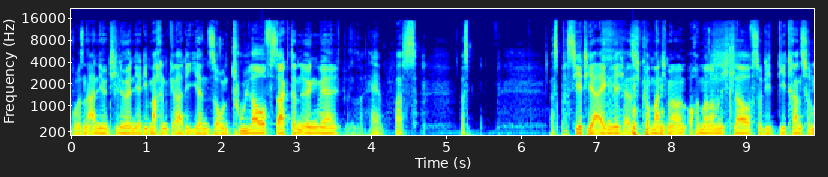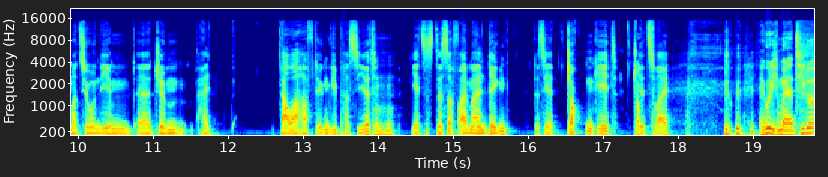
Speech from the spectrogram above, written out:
wo sind Andi und Thilo hin? Ja, die machen gerade ihren Zone-2-Lauf, sagt dann irgendwer, hä, was? Was passiert hier eigentlich? Also ich komme manchmal auch immer noch nicht klar auf so die, die Transformation, die im äh, Gym halt dauerhaft irgendwie passiert. Mhm. Jetzt ist das auf einmal ein Ding, dass ihr joggen geht, Jog. ihr zwei. Ja gut, ich meine, der Tilo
